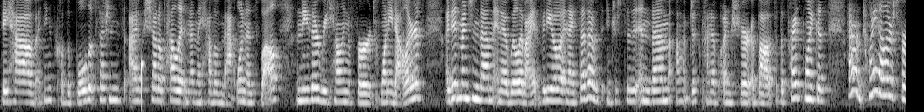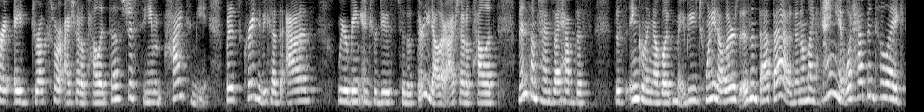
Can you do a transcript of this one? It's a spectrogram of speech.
They have, I think it's called the Bold Obsessions eyeshadow palette, and then they have a matte one as well, and these are retailing for $20. I did mention them in a Will I Buy It video, and I said I was interested in them, I'm just kind of unsure about the price point, because I don't $20 for a drugstore eyeshadow palette does just seem high to me, but it's crazy because as we were being introduced to the $30 eyeshadow palettes, then sometimes I have this, this inkling of like, maybe $20 isn't that bad. And I'm like, dang it, what happened to like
